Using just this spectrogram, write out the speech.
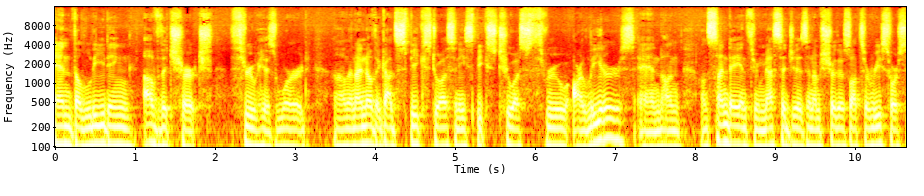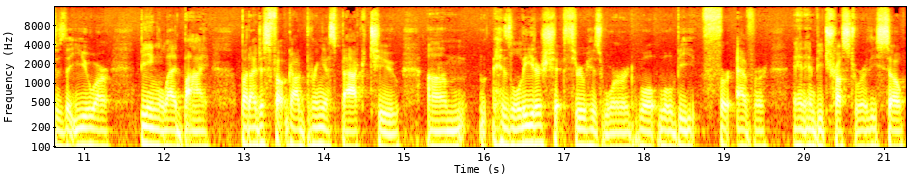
and the leading of the church through His word. Um, and I know that God speaks to us and He speaks to us through our leaders and on, on Sunday and through messages. And I'm sure there's lots of resources that you are being led by. But I just felt God bring us back to um, His leadership through His word will, will be forever and, and be trustworthy. So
